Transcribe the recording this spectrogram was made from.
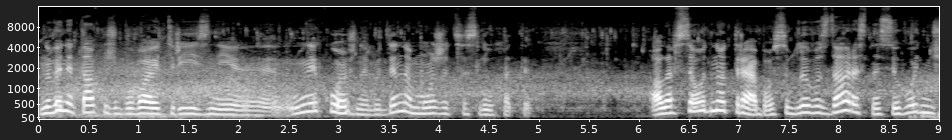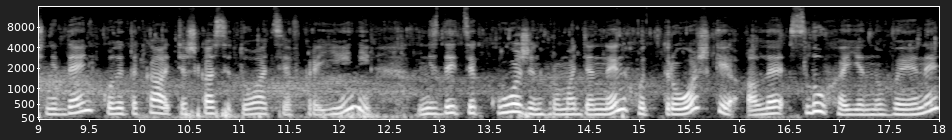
Новини також бувають різні. Не кожна людина може це слухати. Але все одно треба, особливо зараз, на сьогоднішній день, коли така тяжка ситуація в країні, мені здається, кожен громадянин, хоч трошки, але слухає новини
